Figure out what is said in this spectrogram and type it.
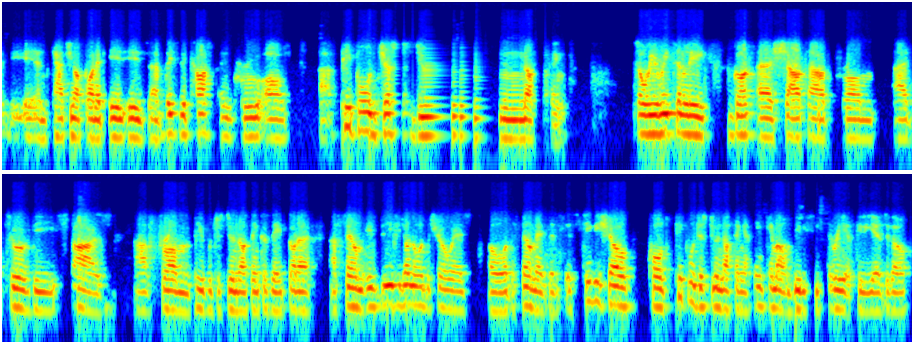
and catching up on it. It is uh, basically the cast and crew of uh, people just do nothing. So we recently got a shout out from uh, two of the stars uh, from People Just Do Nothing because they've got a, a film. If, if, you don't know what the show is or what the film is, it's, it's, a TV show called People Just Do Nothing. I think it came out on BBC Three a few years ago,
